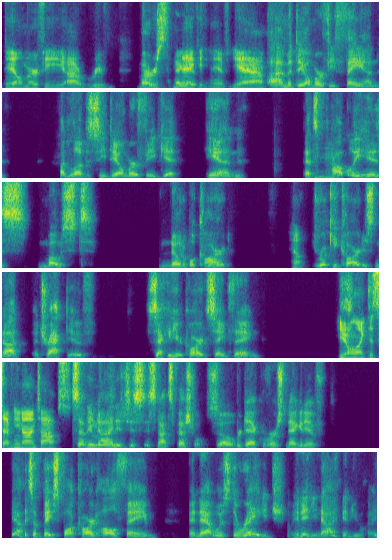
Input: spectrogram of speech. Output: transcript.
Dale Murphy uh, reverse Oh, negative. negative. Yeah, I'm a Dale Murphy fan. I'd love to see Dale Murphy get in. That's Mhm. probably his most notable card. Yep. His rookie card is not attractive. Second year card, same thing. you don't like the 79 Topps? 79 is just it's not special. So upper deck reverse negative. Yeah, it's a baseball card Hall of Fame. And that was the rage in Mhm. 89 anyway.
